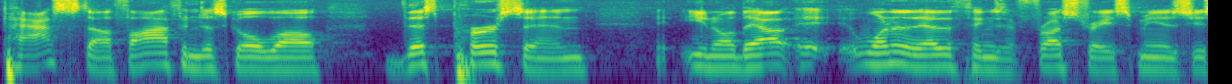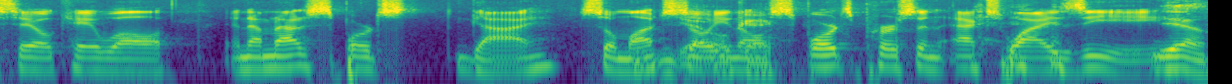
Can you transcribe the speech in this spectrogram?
pass stuff off and just go, well, this person, you know, they, it, one of the other things that frustrates me is you say, okay, well, and I'm not a sports guy so much, so Yeah, you know, sports person X Y Z, Yeah.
